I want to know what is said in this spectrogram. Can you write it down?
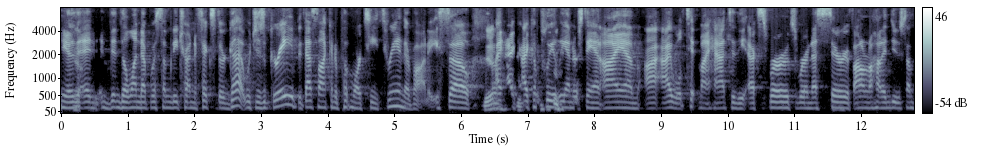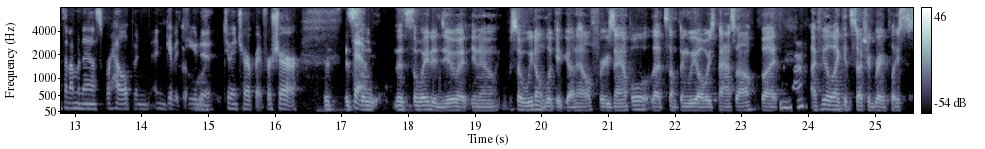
you know, yeah. and, and they'll end up with somebody trying to fix their gut, which is great, but that's not going to put more T3 in their body. So yeah. I, I, I, completely understand. I am, I, I, will tip my hat to the experts where necessary. If I don't know how to do something, I'm going to ask for help and, and give it to you to, to interpret for sure. It's, it's so. the, that's the way to do it, you know. So we don't look at gut health, for example. That's something we always pass off. But mm-hmm. I feel like it's such a great place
